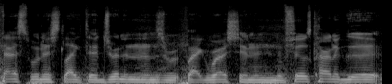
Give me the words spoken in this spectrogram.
that's when it's like the adrenaline's like rushing and it feels kind of good.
